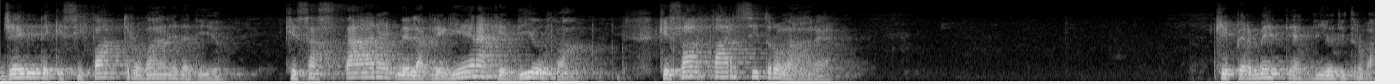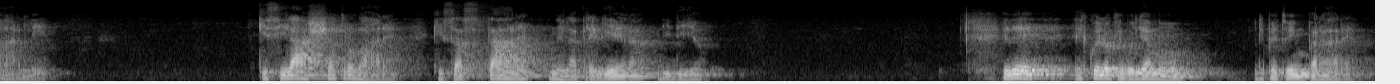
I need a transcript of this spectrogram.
gente che si fa trovare da Dio, che sa stare nella preghiera che Dio fa, che sa farsi trovare, che permette a Dio di trovarli, che si lascia trovare, che sa stare nella preghiera di Dio. Ed è, è quello che vogliamo, ripeto, imparare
